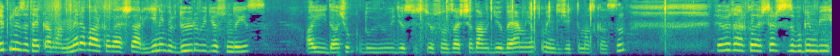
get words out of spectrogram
Hepinize tekrardan merhaba arkadaşlar. Yeni bir duyuru videosundayız. Ay daha çok duyuru videosu istiyorsanız aşağıdan videoyu beğenmeyi unutmayın diyecektim az kalsın. Evet arkadaşlar size bugün bir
